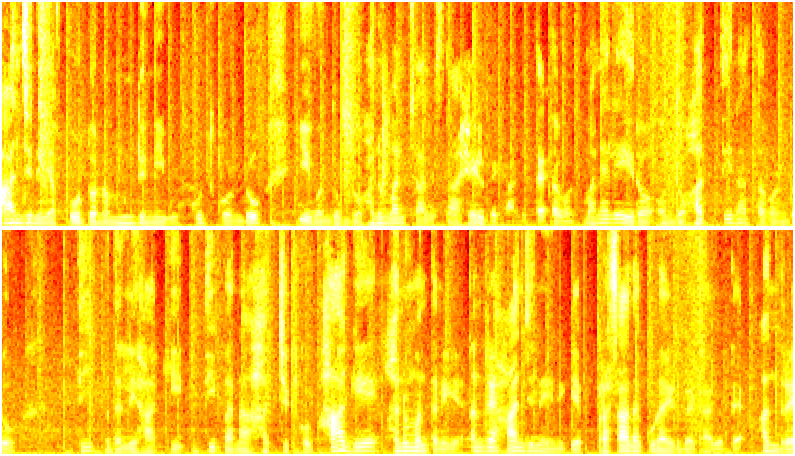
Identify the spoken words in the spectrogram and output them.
ಆಂಜನೇಯ ಫೋಟೋನ ಮುಂದೆ ನೀವು ಕೂತ್ಕೊಂಡು ಈ ಒಂದು ಹನುಮಾನ್ ಚಾಲಿಸ್ನ ಹೇಳಬೇಕಾಗುತ್ತೆ. ತಗೊಂಡು ಮನೇಲಿ ಇರೋ ಒಂದು ಹತ್ತಿನ ತಗೊಂಡು ದೀಪದಲ್ಲಿ ಹಾಕಿ ದೀಪನ ಹಚ್ಚಿಟ್ಕೊ ಹಾಗೆ ಹನುಮಂತನಿಗೆ, ಅಂದರೆ ಆಂಜನೇಯನಿಗೆ ಪ್ರಸಾದ ಕೂಡ ಇಡಬೇಕಾಗುತ್ತೆ. ಅಂದರೆ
